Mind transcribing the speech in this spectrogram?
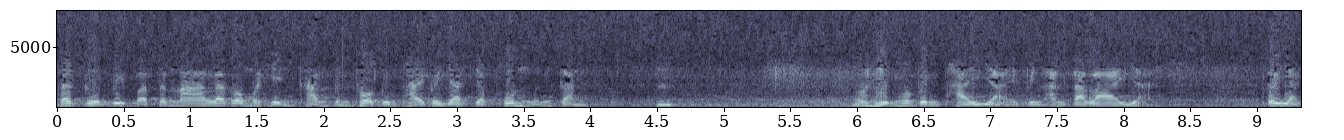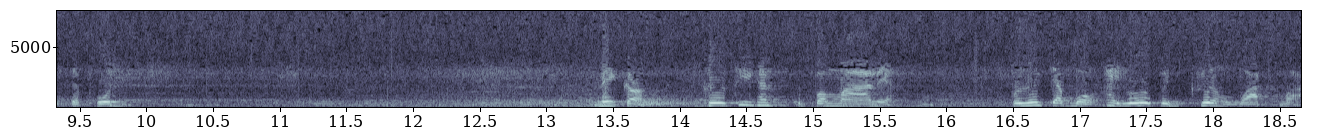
ถ้าเกิดวิปัสสนาแล้วก็มาเห็นขันเป็นโทษเป็นภัยก็อยากจะพ้นเหมือนกันเราเห็นว่าเป็นภัยใหญ่เป็นอันตรายใหญ่ ก็อยากจะพ้น นี่ก็คือที่ท่านอุปมาเนี่ยเพื่อจะบอกให้รู้เป็นเครื่องวัดว่า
